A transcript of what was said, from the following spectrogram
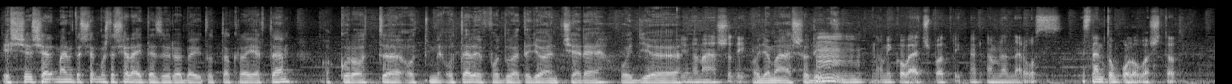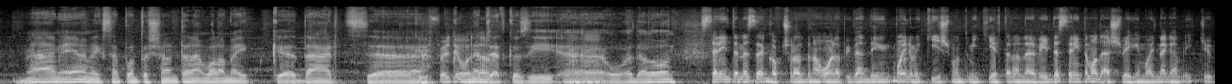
és se, mármint a, most a selejtezőről bejutottakra értem, akkor ott, ott, ott előfordulhat egy olyan csere, hogy... Jön a második? Hogy a második. Mm, ami Kovács Patriknak nem lenne rossz. Ezt nem tudom, hol olvastad. Nem, én emlékszem pontosan, talán valamelyik darts oldal. nemzetközi uh-huh. oldalon. Szerintem ezzel kapcsolatban a holnapi vendégünk, majdnem, hogy ki is mondtam így hirtelen a nevét, de szerintem adás végén majd megemlítjük.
